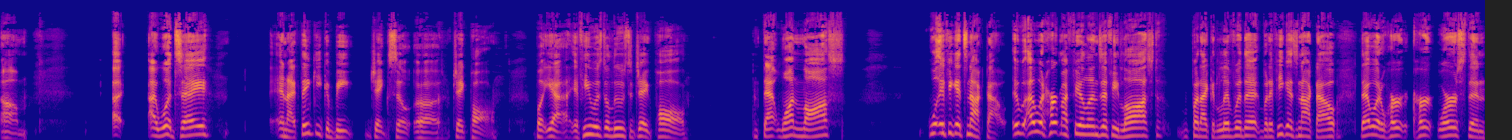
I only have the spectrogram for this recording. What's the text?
Um, I I would say and I think he could beat Jake Sil- uh, Jake Paul. But yeah, if he was to lose to Jake Paul, that one loss, well, if he gets knocked out, it, I would hurt my feelings if he lost, but I could live with it. But if he gets knocked out, that would hurt hurt worse than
